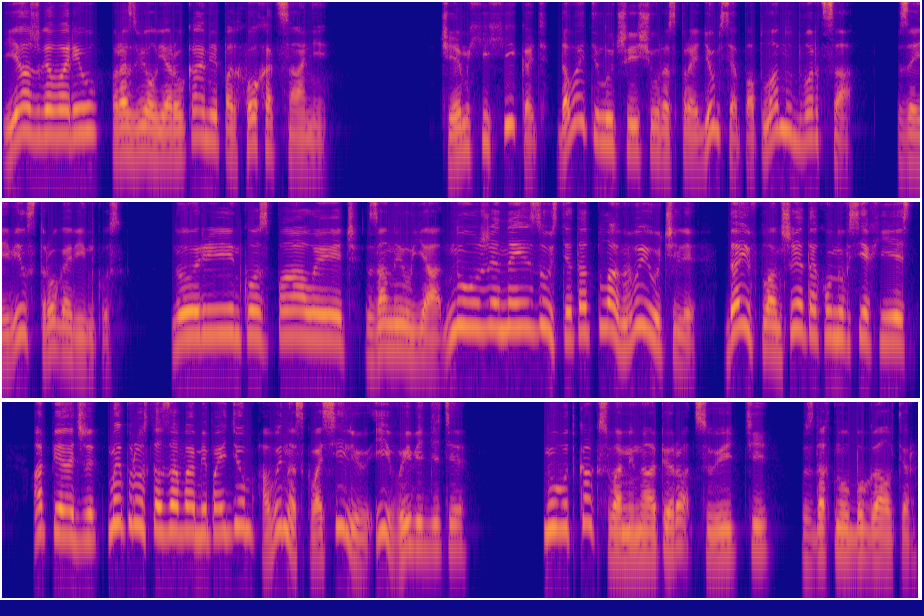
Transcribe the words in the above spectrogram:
«Я ж говорю», — развел я руками под хохот Сани. «Чем хихикать? Давайте лучше еще раз пройдемся по плану дворца», — заявил строго Ринкус. «Ну, Ринкус Палыч!» — заныл я. «Ну, уже наизусть этот план выучили. Да и в планшетах он у всех есть. Опять же, мы просто за вами пойдем, а вы нас к Василию и выведете». «Ну вот как с вами на операцию идти?» — вздохнул бухгалтер.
